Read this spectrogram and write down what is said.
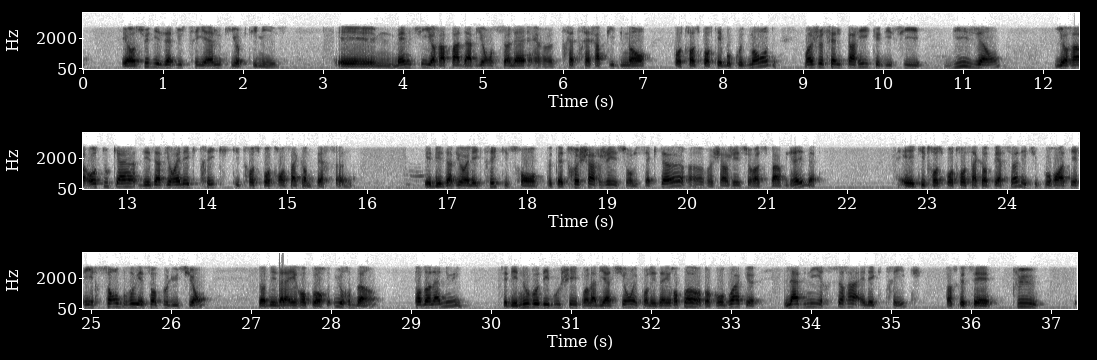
et ensuite des industriels qui optimisent. Et même s'il n'y aura pas d'avions solaires très très rapidement pour transporter beaucoup de monde, moi je fais le pari que d'ici 10 ans, il y aura en tout cas des avions électriques qui transporteront 50 personnes et des avions électriques qui seront peut-être rechargés sur le secteur, hein, rechargés sur un smart grid, et qui transporteront 50 personnes et qui pourront atterrir sans bruit et sans pollution dans des aéroports urbains pendant la nuit. C'est des nouveaux débouchés pour l'aviation et pour les aéroports. Donc on voit que l'avenir sera électrique parce que c'est plus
